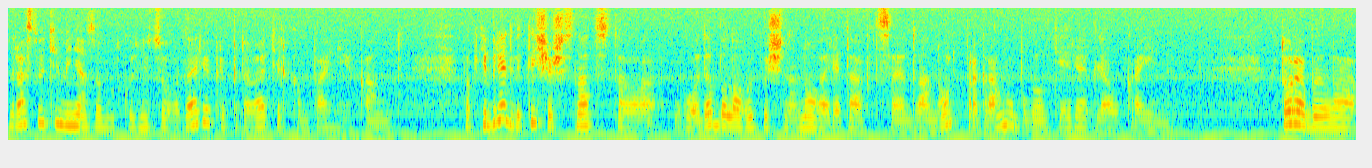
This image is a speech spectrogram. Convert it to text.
Здравствуйте, меня зовут Кузнецова Дарья, преподаватель компании Account. В октябре 2016 года была выпущена новая редакция 2.0 программы «Бухгалтерия для Украины», которая была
